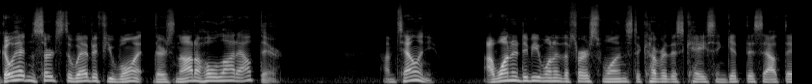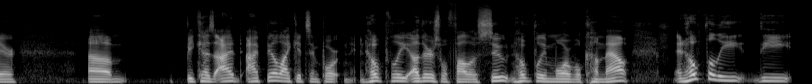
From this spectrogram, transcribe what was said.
go ahead and search the web if you want. There's not a whole lot out there. I'm telling you. I wanted to be one of the first ones to cover this case and get this out there. Um, because I, I feel like it's important and hopefully others will follow suit and hopefully more will come out and hopefully the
